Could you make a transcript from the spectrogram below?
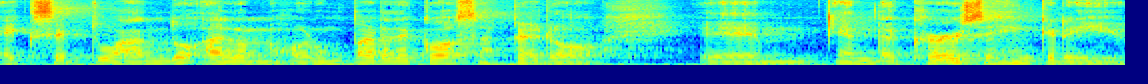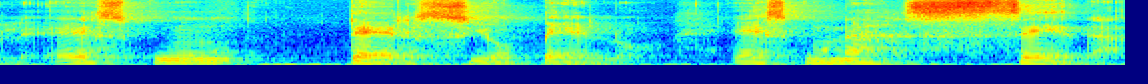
exceptuando a lo mejor un par de cosas, pero em, en The Curse es increíble. Es un terciopelo, es una seda,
